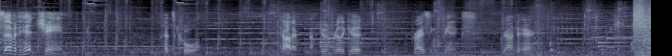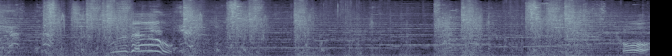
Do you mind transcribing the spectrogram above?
Fifty-seven hit chain. That's cool. God, I'm I'm doing really good. Rising Phoenix, ground to air. Woohoo! Cool.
